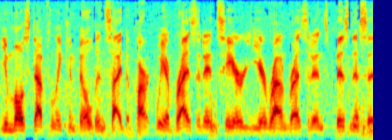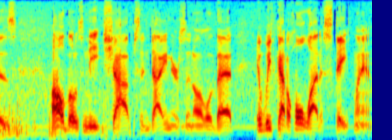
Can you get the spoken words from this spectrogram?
You most definitely can build inside the park. We have residents here, year-round residents, businesses, all those neat shops and diners and all of that, and we've got a whole lot of state land.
